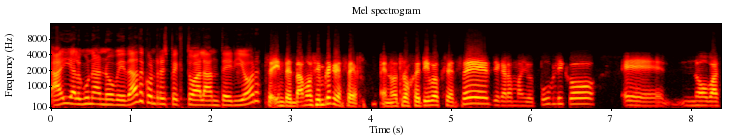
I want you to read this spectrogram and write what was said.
¿Hay alguna novedad con respecto al anterior? intentamos siempre crecer. nuestro objetivo es crecer, llegar a un mayor público, eh, no va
